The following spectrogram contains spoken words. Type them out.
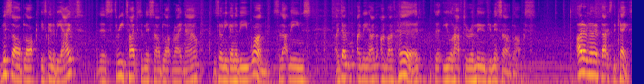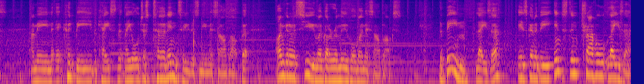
missile block is going to be out. There's three types of missile block right now. There's only going to be one, so that means I don't. I mean, i have heard that you will have to remove your missile blocks. I don't know if that's the case. I mean, it could be the case that they all just turn into this new missile block, but I'm going to assume I've got to remove all my missile blocks. The beam laser is going to be instant travel laser.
